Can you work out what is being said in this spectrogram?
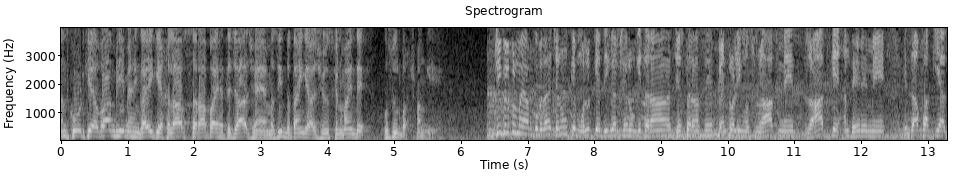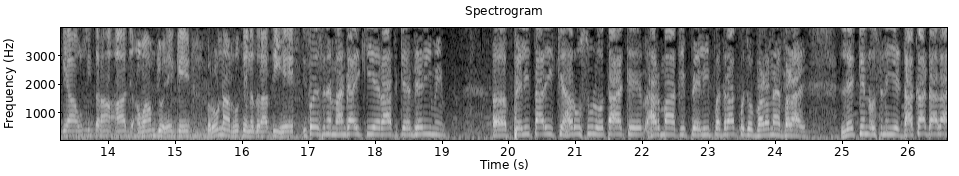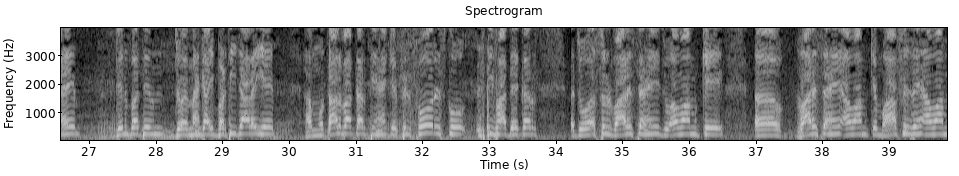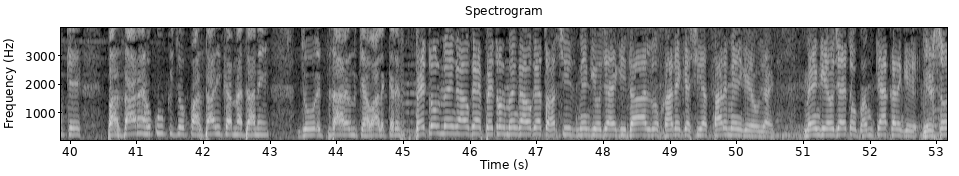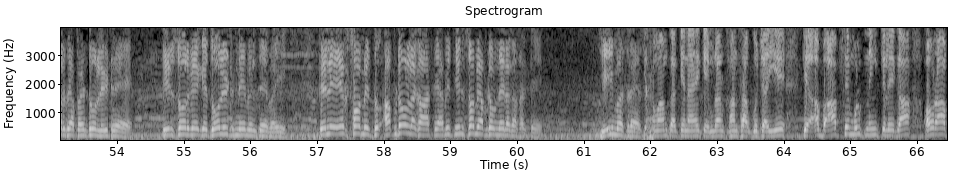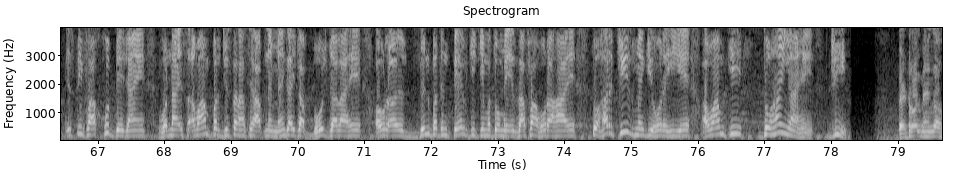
Coat के अवाम भी महँगाई के खिलाफ सरापा एहतजाज हैं। मजीद बताएँगे आज न्यूज़ के नुमाइंदे हुजूर बख्श मंगी जी बिल्कुल मैं आपको बताया चलूँ कि मुल्क के दीगर शहरों की तरह जिस तरह से पेट्रोली मसनूआत में रात के अंधेरे में इजाफा किया गया उसी तरह आज आवाम जो है कि रोना रोते नज़र आती है। इस तो इसने महँगाई की है रात के अंधेरी में। पहली तारीख के हर उसूल होता है कि हर माह की पहली पंद्रह को जो बढ़ाना है बढ़ाए। लेकिन उसने ये डाका डाला है दिन ब दिन जो है महँगाई बढ़ती जा रही है। हम मुतालबा करते हैं कि फिलफोर इसको इस्तीफा देकर जो असल वारिस हैं, जो आवाम के वारिस हैं आवाम के मुहाफ़ हैं आवाम के पासदार हैं, हकूक की जो पासदारी करना जाने जो इकतदार है, उनके हवाले करे। पेट्रोल महँगा हो गया, पेट्रोल महँगा हो गया तो हर चीज़ महँगी हो जाएगी। दाल खाने के अशिया सारे महँगे हो जाए। महँगे हो जाए तो हम क्या करेंगे? डेढ़ सौ रुपया पेट्रोल लीटर है। तीन सौ रुपये के दो लीटर नहीं मिलते हैं भाई। पहले एक सौ में अप डाउन लगाते हैं अभी तीन सौ में अप डाउन नहीं लगा सकते। यही मसला है तमाम का कहना है कि इमरान खान साहब को चाहिए कि अब आपसे मुल्क नहीं चलेगा और आप इस्तीफा खुद दे जाएँ वरना इस आवाम पर जिस तरह से आपने महँगाई का बोझ डाला है और दिन ब दिन तेल की कीमतों में इजाफा हो रहा है तो हर चीज़ महँगी हो रही है। आवाम की दुहाइयाँ हैं। जी। पेट्रोल महँगा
